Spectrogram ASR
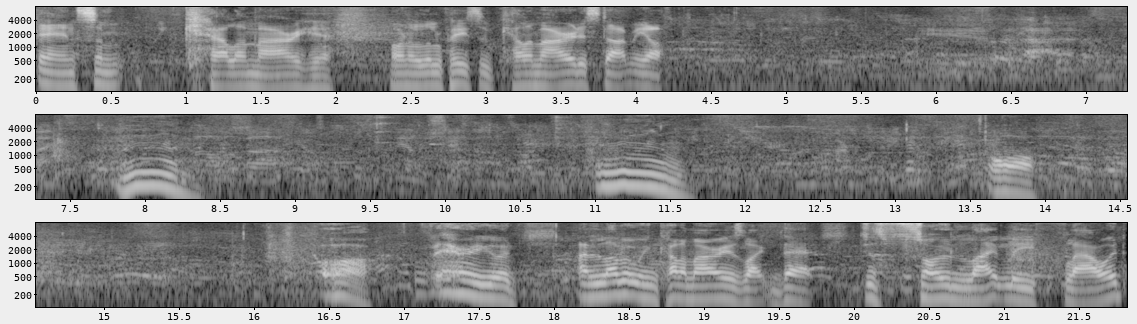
and some calamari here. I want a little piece of calamari to start me off. Mmm. Mmm. Oh. Oh, very good. I love it when calamari is like that, just so lightly floured.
